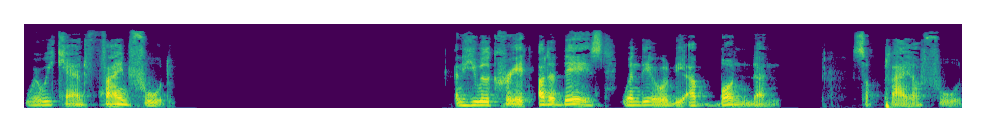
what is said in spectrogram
where we can't find food. And he will create other days when there will be abundant supply of food.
